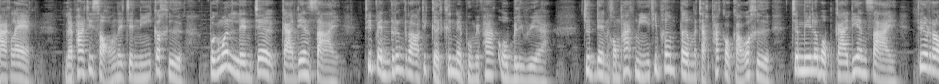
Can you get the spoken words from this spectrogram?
ภาคแรก และภาคที่ 2 ในเจนนี้ก็คือโปเกมอนเลนเจอร์การเดียนไซ ที่เป็นเรื่องราวที่เกิดขึ้นในภูมิภาคโอบลิเวีย จุดเด่นของภาคนี้ที่เพิ่มเติมมาจากภาคเก่าๆก็คือ จะมีระบบการเดียนไซที่เรา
